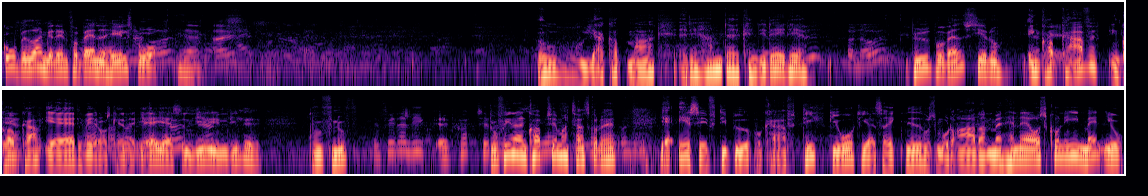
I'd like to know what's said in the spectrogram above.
god bedring med den forbandede hælespor. Uh, Jakob Mark, er det ham, der er kandidat her? Byde på hvad, siger du? En kop kaffe? En kop ja. kaffe? Ja, det vil jeg også kende. Ja, ja, sådan lige en lille gufnuf. Jeg finder lige en kop til Du finder en kop til mig, tak skal du have. Ja, SF, de byder på kaffe. Det gjorde de altså ikke nede hos Moderaterne, men han er også kun én mand jo.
